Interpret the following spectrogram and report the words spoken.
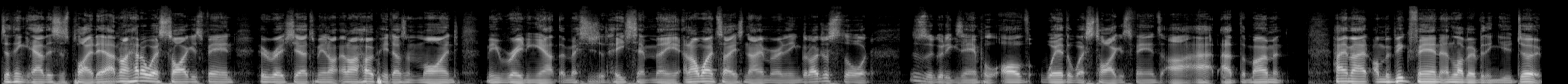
to think how this has played out. And I had a West Tigers fan who reached out to me, and I, and I hope he doesn't mind me reading out the message that he sent me. And I won't say his name or anything, but I just thought this is a good example of where the West Tigers fans are at at the moment. Hey, mate, I'm a big fan and love everything you do.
